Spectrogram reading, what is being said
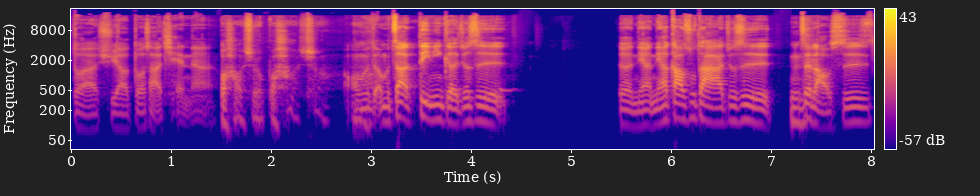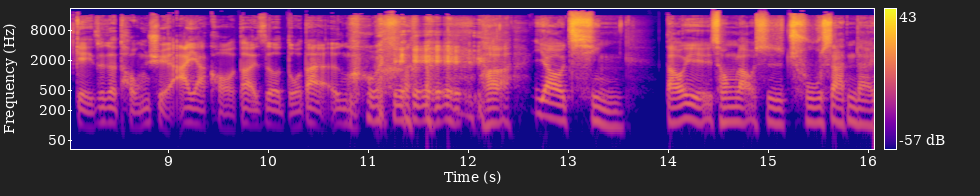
多少需要多少钱呢？不好说，不好说。我们我们知道定一个就是，呃，你要你要告诉大家，就是这老师给这个同学阿亚口到底是有多大的恩惠。好了，要请导演从老师出山来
